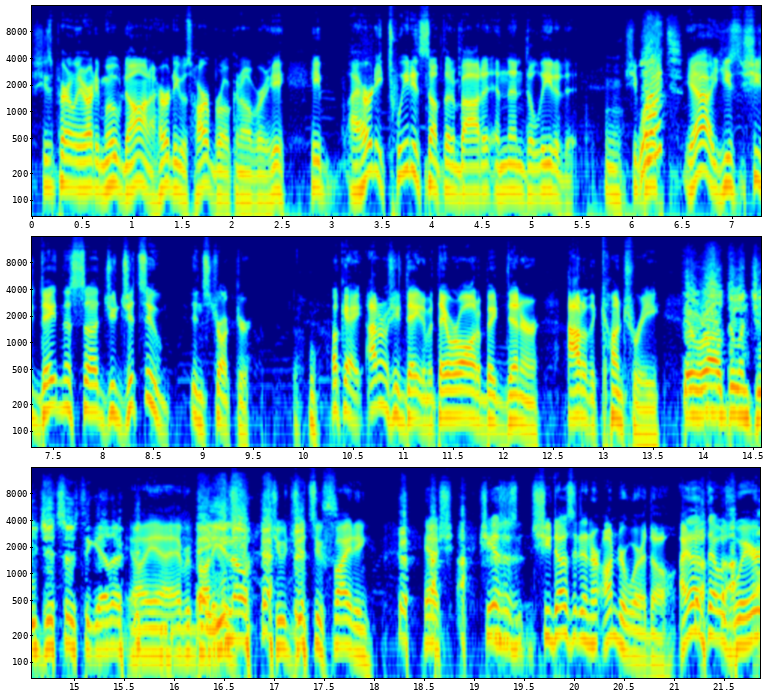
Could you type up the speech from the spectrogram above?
She's apparently already moved on. I heard he was heartbroken over it. He he. I heard he tweeted something about it and then deleted it. She broke- What? yeah, he's she's dating this uh, jujitsu instructor. Okay, I don't know if she's dating, but they were all at a big dinner out of the country. They were all doing jujitsu together. Oh yeah, everybody you is know- jujitsu fighting. Yeah, she, she has. This, she does it in her underwear though. I thought that was weird.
